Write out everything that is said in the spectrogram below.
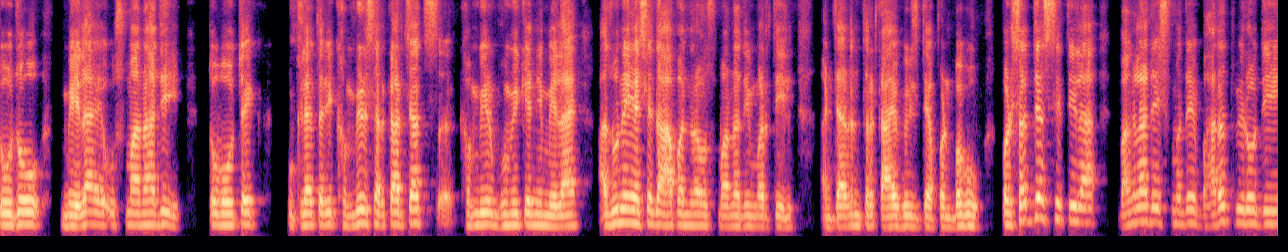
तो जो मेलाय उस्मान हादी तो बहुतेक कुठल्या तरी खंबीर सरकारच्याच खंबीर भूमिकेने मेलाय अजूनही असे दहा पंधरा उस्मान हादी मरतील आणि त्यानंतर काय होईल ते आपण बघू. पण सद्यस्थितीला बांगलादेशमध्ये भारत विरोधी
